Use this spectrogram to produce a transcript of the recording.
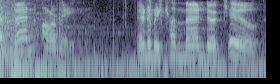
One man army. Enemy commander killed.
